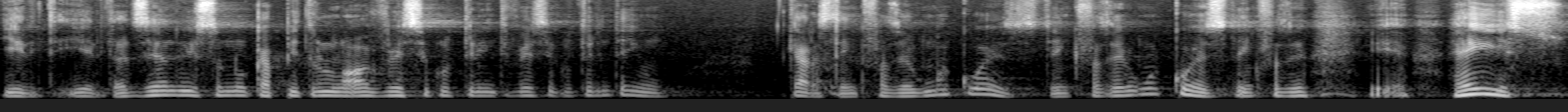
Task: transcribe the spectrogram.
E ele está dizendo isso no capítulo 9, versículo 30 e versículo 31. Cara, você tem que fazer alguma coisa, você tem que fazer alguma coisa, você tem que fazer. É isso.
